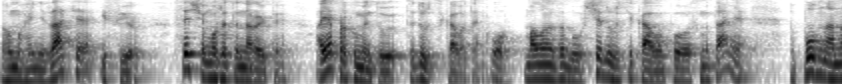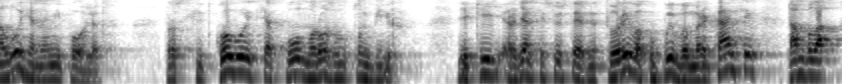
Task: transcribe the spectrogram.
гомогенізація і сир. Все, що можете нарити. А я прокоментую. Це дуже цікава тема. О, мало не забув. Ще дуже цікаво по сметані. Повна аналогія, на мій погляд, прослідковується по морозову пломбір, який Радянський Союз теж не створив, а купив в американців. Там була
